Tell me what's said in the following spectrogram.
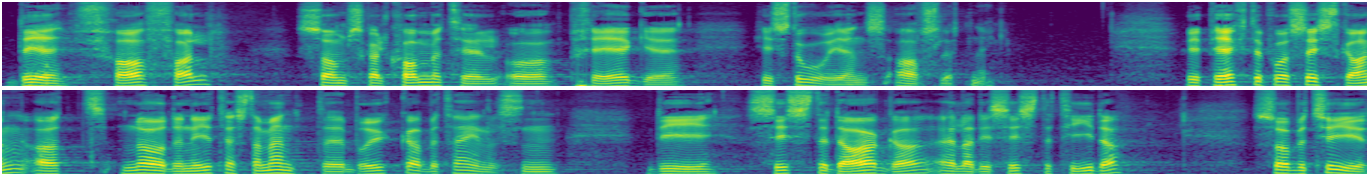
det frafall som skal komme til å prege historiens avslutning. Vi pekte på sist gang at når Det nye testamentet bruker betegnelsen 'de siste dager' eller 'de siste tider', så betyr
